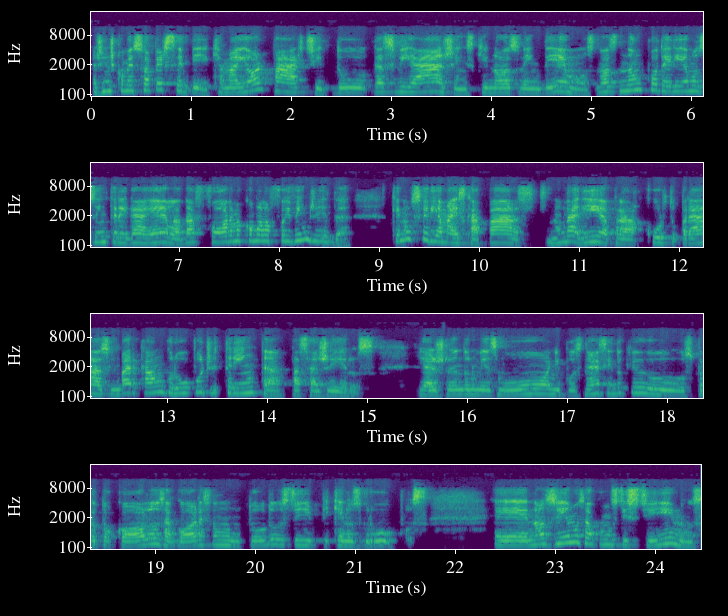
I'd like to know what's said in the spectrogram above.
a gente começou a perceber que a maior parte do, das viagens que nós vendemos, nós não poderíamos entregar ela da forma como ela foi vendida, que não seria mais capaz, não daria para curto prazo embarcar um grupo de 30 passageiros viajando no mesmo ônibus, né? Sendo que os protocolos agora são todos de pequenos grupos. É, nós vimos alguns destinos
